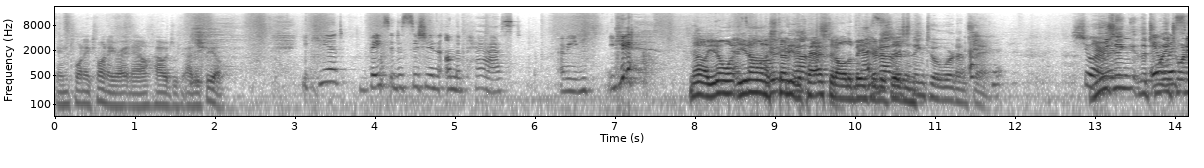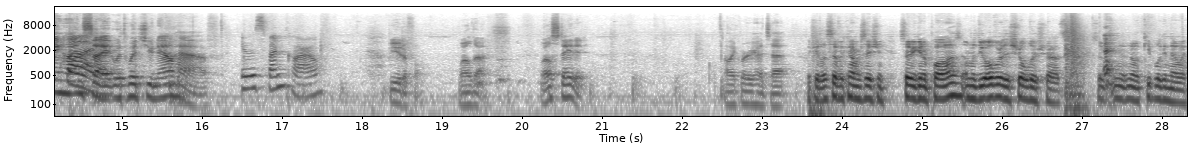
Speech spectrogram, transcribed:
in 2020 right now? How would you? How do you feel? You can't base a decision on the past. I mean, you can't. No, you don't want. You don't want to study the not past at all to base You're your not decisions. listening to a word I'm saying. Sure. it was- Using the it was 2020 fun. hindsight with which you now have. It was fun, Carl. Beautiful. Well done. Well stated. I like where your head's at. Okay, let's have a conversation. So you're gonna pause. I'm gonna do over the shoulder shots. So no, no, keep looking that way.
